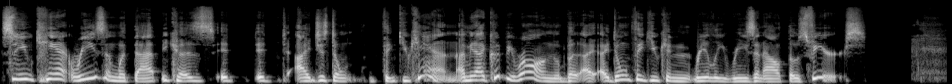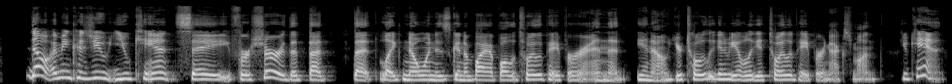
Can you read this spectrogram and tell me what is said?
So you can't reason with that because it it I just don't think you can. I mean, I could be wrong, but I, I don't think you can really reason out those fears. No, I mean, because you you can't say for sure that that that like no one is going to buy up all the toilet paper and that you know you're totally going to be able to get toilet paper next month. You can't.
